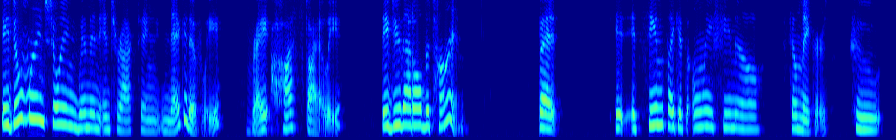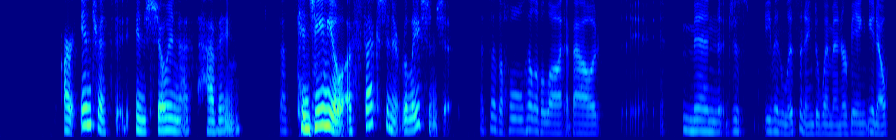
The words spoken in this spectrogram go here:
They don't mind showing women interacting negatively, Hmm. right? Hostilely. They do that all the time. But it, it seems like it's only female filmmakers who are interested in showing us having That's congenial, affectionate relationships. That says a whole hell of a lot about eh, men just even listening to women or being, you know,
